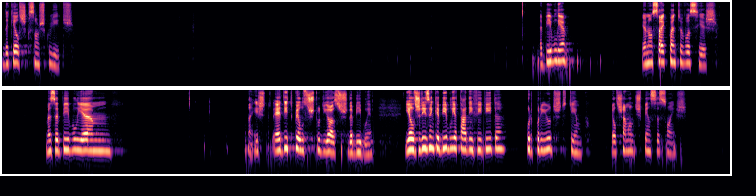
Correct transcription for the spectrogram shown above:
daqueles que são escolhidos. A Bíblia, eu não sei quanto a vocês, mas a Bíblia. Hum, isto é dito pelos estudiosos da Bíblia e eles dizem que a Bíblia está dividida por períodos de tempo. Eles chamam de dispensações.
